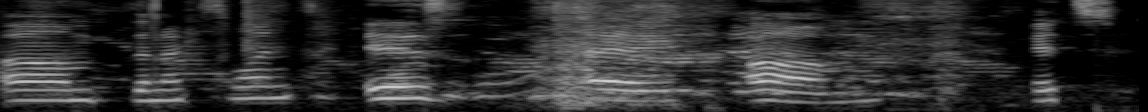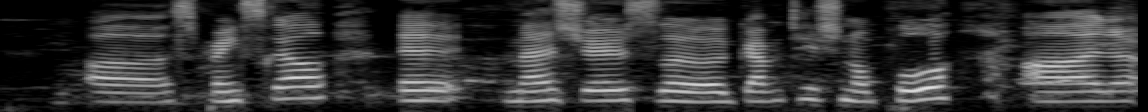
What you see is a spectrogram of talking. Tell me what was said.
Um, the next one is a um, it's a spring scale. It measures the gravitational pull on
